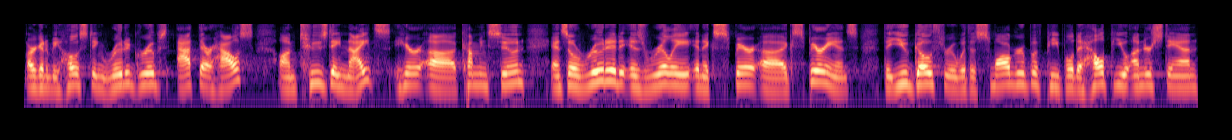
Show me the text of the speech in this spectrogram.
are going to be hosting rooted groups at their house on Tuesday nights here uh, coming soon. And so, rooted is really an exper- uh, experience that you go through with a small group of people to help you understand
